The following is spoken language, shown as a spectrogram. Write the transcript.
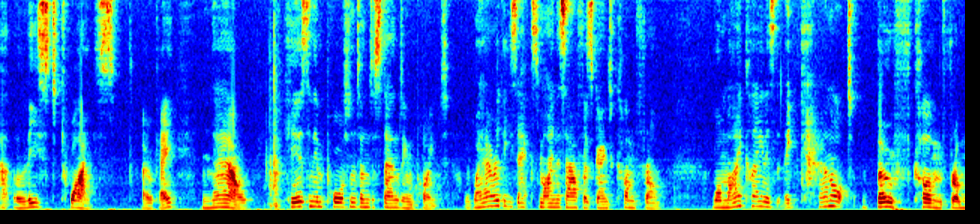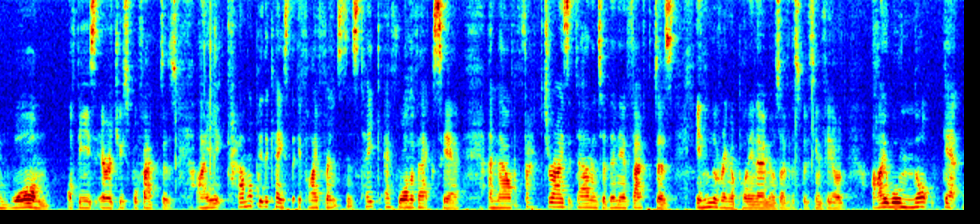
at least twice. Okay, now here's an important understanding point. Where are these x minus alphas going to come from? Well, my claim is that they cannot both come from one of these irreducible factors. I, it cannot be the case that if I, for instance, take f1 of x here and now factorize it down into linear factors in the ring of polynomials over the splitting field, I will not get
